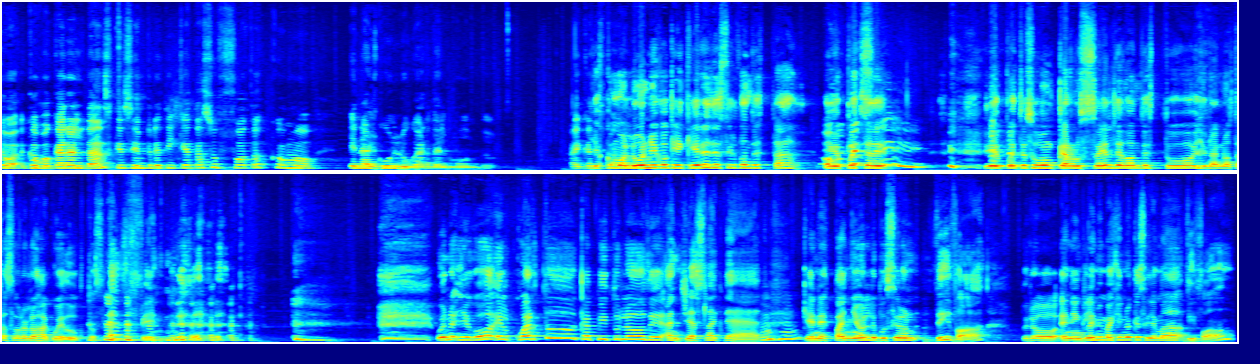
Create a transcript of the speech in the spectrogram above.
Como, como Carol Dance, que siempre etiqueta sus fotos como en algún lugar del mundo. Hay que Y es como lo único que quieres decir dónde estás. Y ¡Oh, después te, sí! y después te sube un carrusel de dónde estuvo y una nota sobre los acueductos. En fin. Bueno, llegó el cuarto capítulo de And Just Like That, que en español le pusieron Viva, pero en inglés me imagino que se llama Vivant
